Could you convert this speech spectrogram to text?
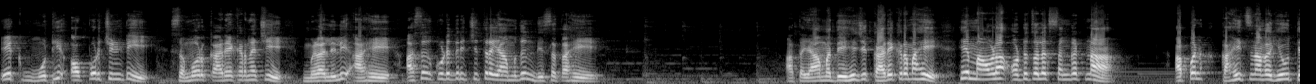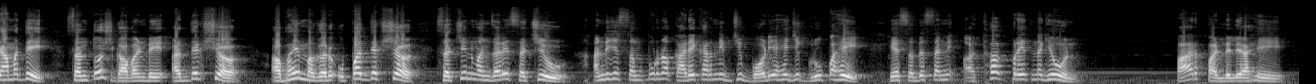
एक मोठी ऑपॉर्च्युनिटी समोर कार्य करण्याची मिळालेली आहे. असंच कुठेतरी चित्र यामधून दिसत आहे. आता यामध्ये हे जे कार्यक्रम आहे हे मावळा ऑटोचालक संघटना. आपण काहीच नावं घेऊ त्यामध्ये संतोष गावंडे अध्यक्ष अभय मगर उपाध्यक्ष सचिन वंजारे सचिव. आणि जे संपूर्ण कार्यकारिणी जी बॉडी आहे जी ग्रुप आहे हे सदस्यांनी अथक प्रयत्न घेऊन पार पाडलेले आहे.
